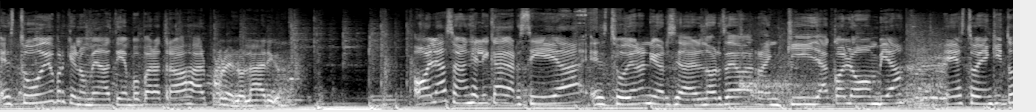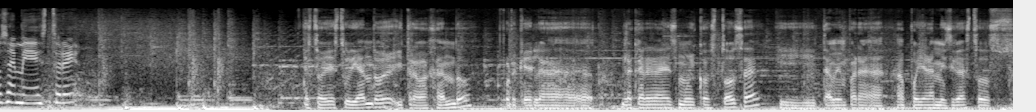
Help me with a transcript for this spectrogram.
Estudio porque no me da tiempo para trabajar por el horario. Hola, soy Angélica García, estudio en la Universidad del Norte de Barranquilla, Colombia. Estoy en quinto semestre. Estoy estudiando y trabajando porque la, la, carrera es muy costosa y también para apoyar a mis gastos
